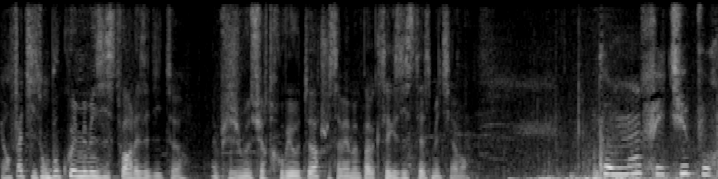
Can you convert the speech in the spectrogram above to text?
Et en fait, ils ont beaucoup aimé mes histoires, les éditeurs. Et puis je me suis retrouvé auteur. Je ne savais même pas que ça existait, ce métier avant. Comment fais-tu pour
